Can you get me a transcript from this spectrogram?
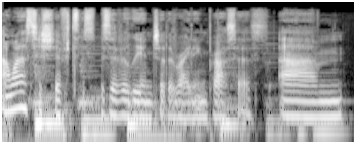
I want us to shift specifically into the writing process. Um,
